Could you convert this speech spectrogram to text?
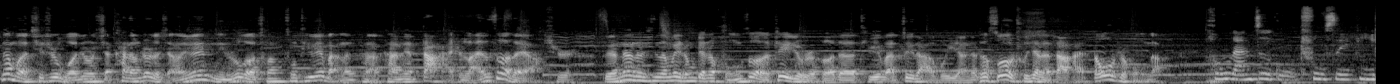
那么其实我就是想看到这儿就想到，因为你如果从从 TV 版的看看，那大海是蓝色的呀，是，对，那那现在为什么变成红色了？这就是和它 TV 版最大的不一样，它所有出现的大海都是红的。红蓝自古出 CP，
